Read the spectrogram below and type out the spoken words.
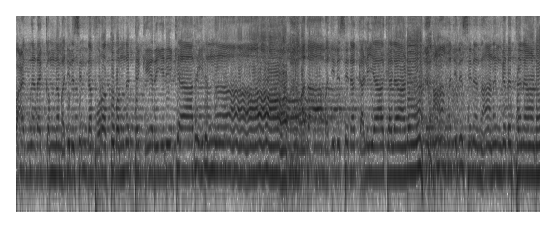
വാഴ്ന്നടക്കുന്ന മജിലിസിന്റെ പുറത്തു വന്നിട്ട് കേറിയിരിക്കാതെ ഇരുന്ന. അതാ മജിലിസിനെ കളിയാക്കലാണ്. ആ മജിലിസിനെ നാണം കെടുത്തലാണ്.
